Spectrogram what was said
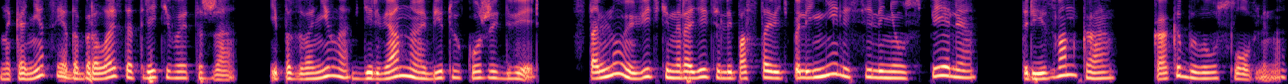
Наконец я добралась до третьего этажа и позвонила в деревянную обитую кожей дверь, Стальную Витькины родители поставить поленились или не успели. Три звонка, как и было условлено.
